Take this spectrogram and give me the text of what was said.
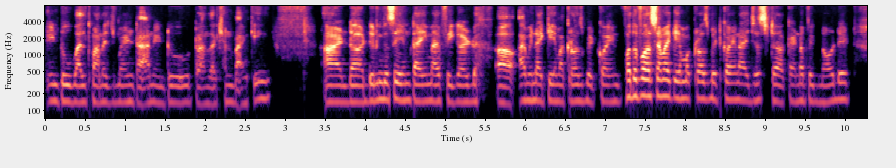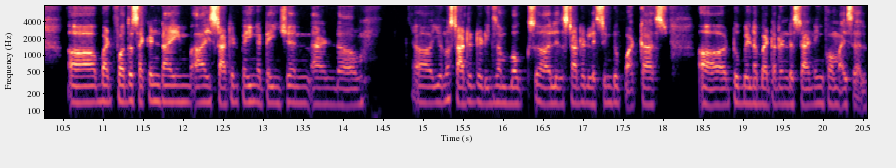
into wealth management and into transaction banking. And during the same time, I figured, I mean, I came across Bitcoin. For the first time I came across Bitcoin, I just kind of ignored it. but for the second time, I started paying attention and um, uh, you know started reading some books uh, started listening to podcasts uh, to build a better understanding for myself.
